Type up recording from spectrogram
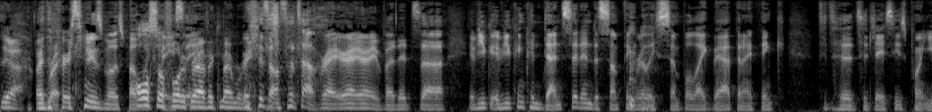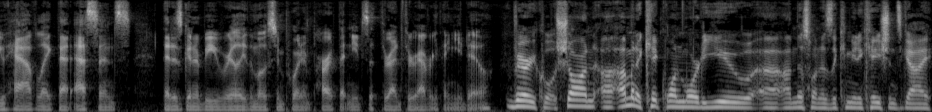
Yeah. or the person who's most public. Also photographic memory. which is also tough, right, right, right. But it's uh, if you if you can condense it into something really simple like that, then I think to, to, to JC's point, you have like that essence that is going to be really the most important part that needs to thread through everything you do. Very cool. Shawn, uh, I'm going to kick one more to you uh, on this one as the communications guy.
